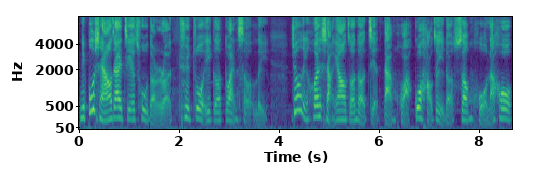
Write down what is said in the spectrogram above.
你不想要再接触的人去做一个断舍离，就你会想要真的简单化，过好自己的生活，然后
